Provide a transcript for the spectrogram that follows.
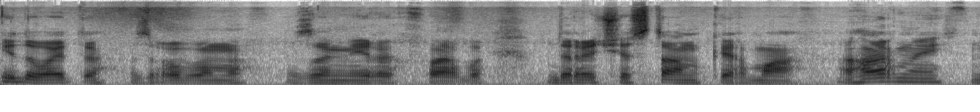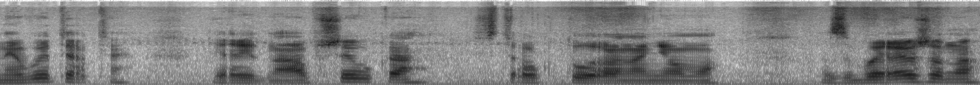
І давайте зробимо заміри фарби. До речі, стан керма гарний, не витерте, рідна обшивка, структура на ньому збережена.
